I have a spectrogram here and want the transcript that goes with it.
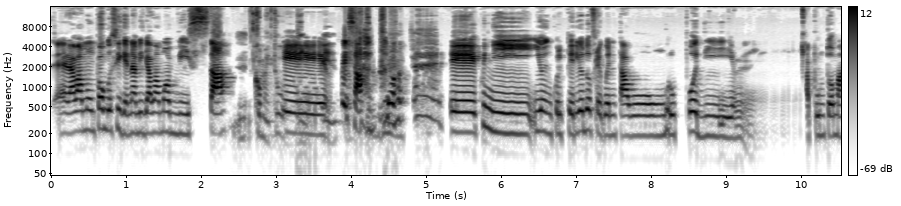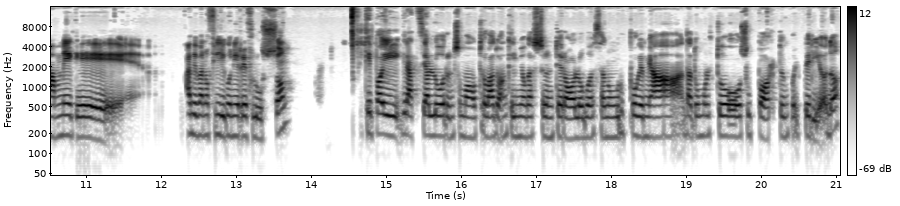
eravamo un po' così che navigavamo a vista. Mm, come tu. esatto. e quindi io in quel periodo frequentavo un gruppo di mm, appunto mamme che avevano figli con il reflusso che poi grazie a loro insomma ho trovato anche il mio gastroenterologo, è stato un gruppo che mi ha dato molto supporto in quel periodo.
